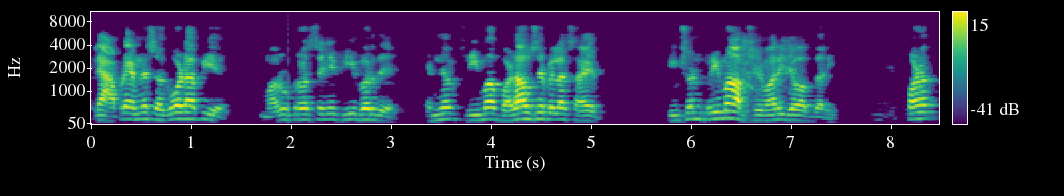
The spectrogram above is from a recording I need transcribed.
એટલે આપણે એમને સગવડ આપીએ મારું ટ્રસ્ટ એની ફી ભર દે. એમને ફ્રીમાં ભણાવશે પેલા સાહેબ. ટ્યુશન ફ્રીમાં આપશે મારી જવાબદારી. પણ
